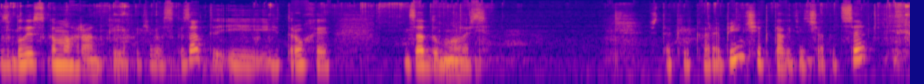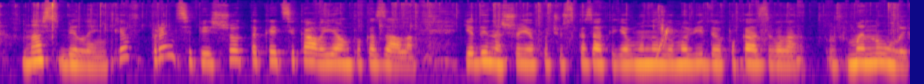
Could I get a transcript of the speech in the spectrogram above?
З блиском огранки, я хотіла сказати, і, і трохи задумалась. Такий карабінчик. Так, дівчата, це у нас біленьке. В принципі, що таке цікаве, я вам показала. Єдине, що я хочу сказати, я в минулому відео показувала в минулих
